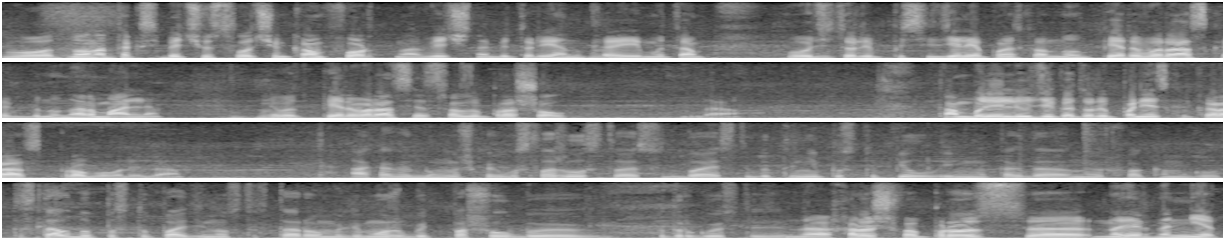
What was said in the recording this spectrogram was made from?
Вот. Но она так себя чувствовала очень комфортно, вечно абитуриентка. Uh-huh. И мы там в аудитории посидели, я понял, сказал, ну, первый раз, как бы, ну, нормально. Uh-huh. И вот первый раз я сразу прошел. Да. Там были люди, которые по несколько раз пробовали, да. А как ты думаешь, как бы сложилась твоя судьба, если бы ты не поступил именно тогда на юрфак МГУ? Ты стал бы поступать в 92-м или, может быть, пошел бы по другой стезе? Да, хороший вопрос. Э, наверное, нет.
